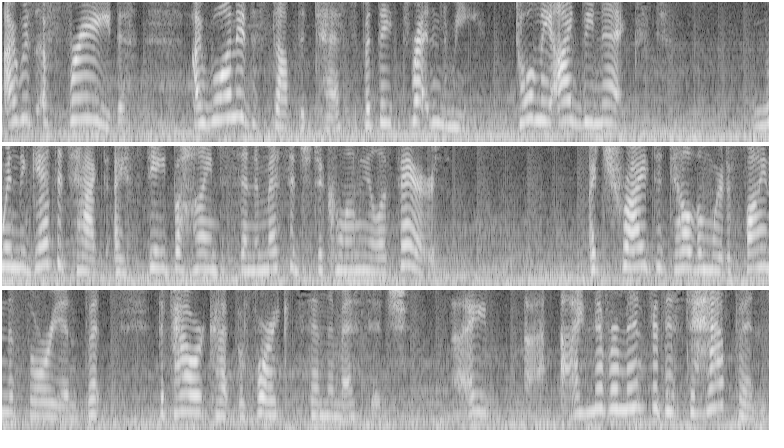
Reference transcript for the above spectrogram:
I was afraid. I wanted to stop the tests, but they threatened me. Told me I'd be next. When the Geth attacked, I stayed behind to send a message to Colonial Affairs. I tried to tell them where to find the Thorian, but the power cut before I could send the message. I... I, I never meant for this to happen.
